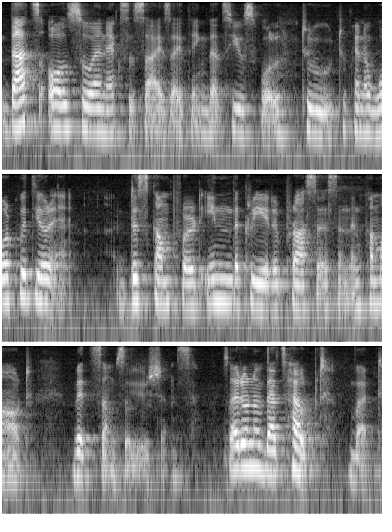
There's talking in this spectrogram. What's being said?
that's also an exercise i think that's useful to to kind of work with your eh, discomfort in the creative process and then come out with some solutions so i don't know if that's helped but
